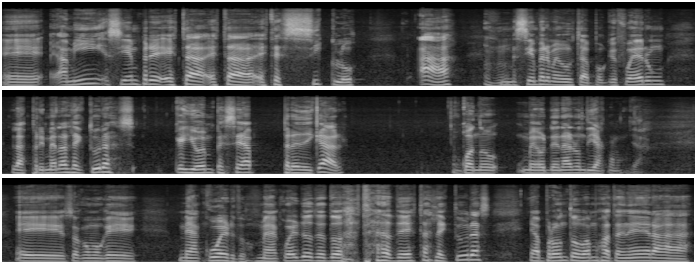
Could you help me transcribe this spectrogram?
Eh, a mí siempre esta, esta, este ciclo A siempre me gusta porque fueron las primeras lecturas que yo empecé a predicar cuando me ordenaron diácono. Ya. Eh, Eso como que me acuerdo, me acuerdo de todas estas, de estas lecturas. Ya pronto vamos a tener a,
